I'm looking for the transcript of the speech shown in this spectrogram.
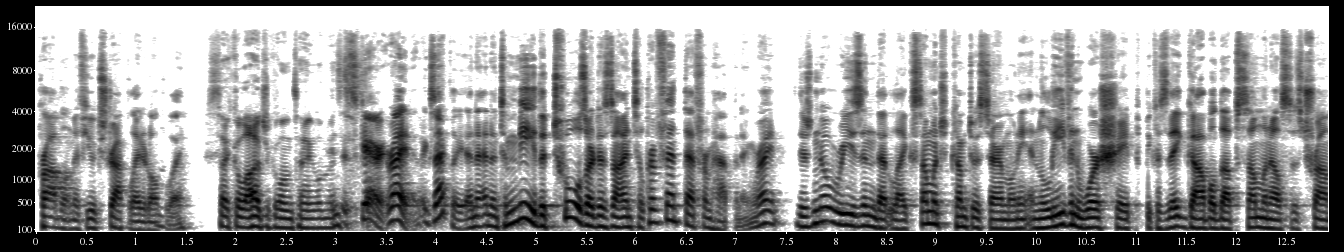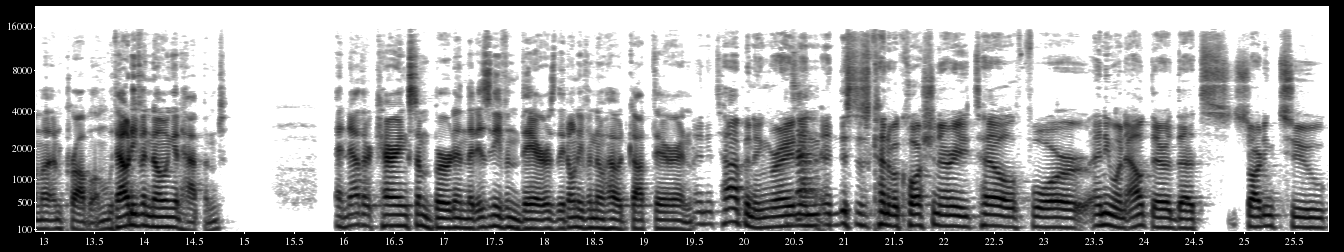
problem if you extrapolate it all the way. Psychological entanglement. It's scary, right? Exactly. And and to me, the tools are designed to prevent that from happening, right? There's no reason that like someone should come to a ceremony and leave in worse shape because they gobbled up someone else's trauma and problem without even knowing it happened. And now they're carrying some burden that isn't even theirs. They don't even know how it got there. And, and it's happening, right? And, and this is kind of a cautionary tale for anyone out there that's starting to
